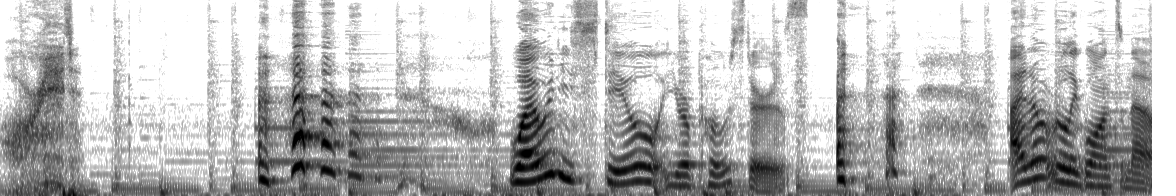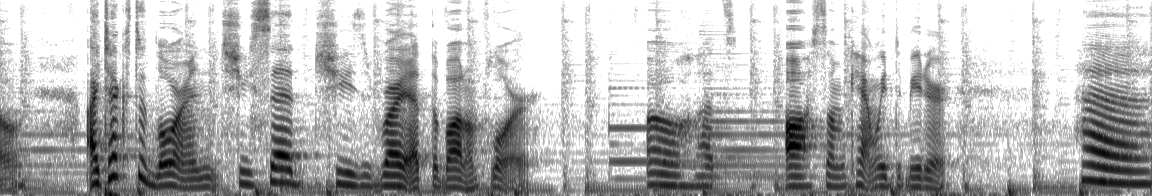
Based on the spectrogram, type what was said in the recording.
horrid. Why would he steal your posters? I don't really want to know. I texted Lauren. She said she's right at the bottom floor. Oh, that's awesome. Can't wait to meet her.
